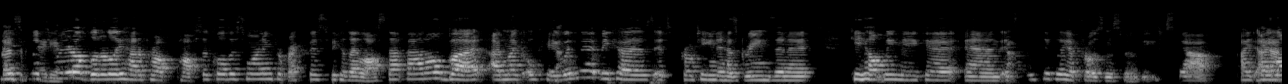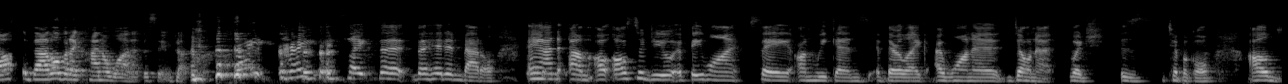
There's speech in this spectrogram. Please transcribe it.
that's my two year old literally had a prop popsicle this morning for breakfast because I lost that battle. But I'm like okay yeah. with it because it's protein, it has greens in it. He helped me make it, and it's basically a frozen smoothie. Yeah, I, yeah. I lost the battle, but I kind of won at the same time. right, right. It's like the the hidden battle. And um, I'll also do if they want, say on weekends, if they're like, I want a donut, which is typical, I'll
